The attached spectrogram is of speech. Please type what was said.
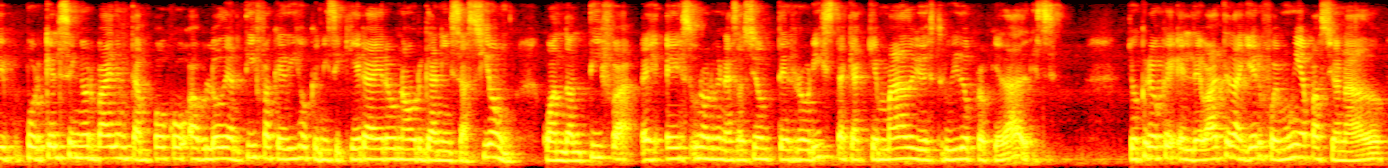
¿Y por qué el señor Biden tampoco habló de Antifa, que dijo que ni siquiera era una organización, cuando Antifa es una organización terrorista que ha quemado y destruido propiedades? Yo creo que el debate de ayer fue muy apasionado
